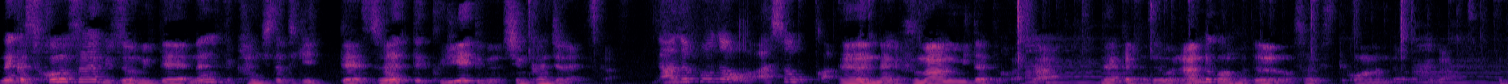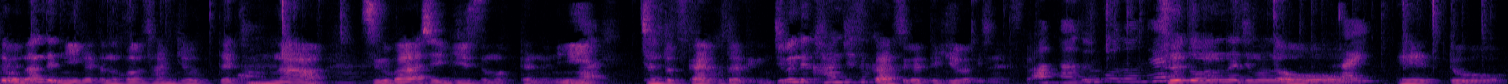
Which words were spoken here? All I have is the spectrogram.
なんかそこのサービスを見て何か感じた時ってそれってクリエイティブな瞬間じゃないですか。なるほど。あ、そうか。うん、なんか不満見たとかさ、うんなんか例えばなんでこのホテルのサービスってこうなんだろうとか、うん例えばなんで新潟のこの産業ってこんな素晴らしい技術を持ってるのに、はいちゃんと使えることができる自分で感じるからそれができるわけじゃないですか。あ、なるほどね。それと同じものを、はい。えーっと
